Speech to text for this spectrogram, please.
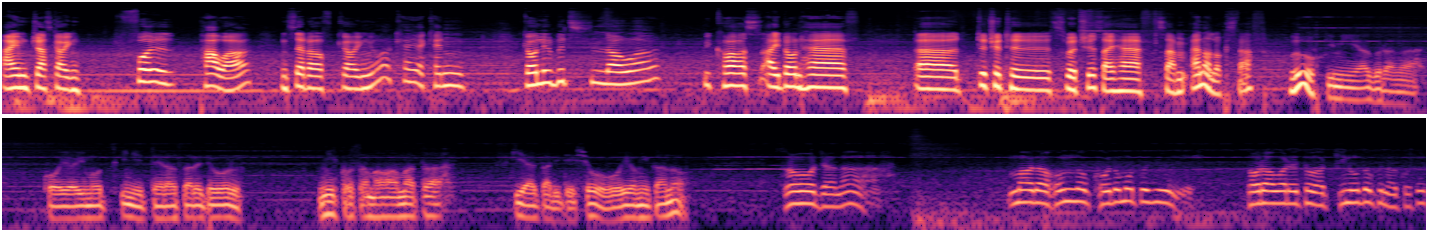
I'm just going full power instead of going, okay, I can go a little bit slower because I don't have uh, digital switches. I have some analog stuff. Ooh. 君櫓が今宵も月に照らされておる巫女様はまた月明かりで書をお読みかの そうじゃなまだほんの子供というに囚われとは気の毒なことじ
